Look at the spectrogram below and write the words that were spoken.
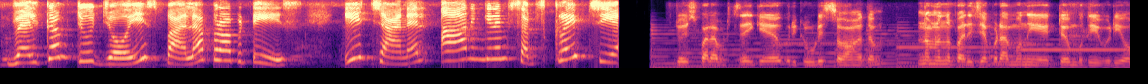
Welcome to Joyce's Pala properties ഈ ചാനൽ ആരെങ്കിലും സബ്സ്ക്രൈബ് ചെയ്യാൻ ജോയിസ് പാലാപുരത്തിലേക്ക് ഒരു കൂടി സ്വാഗതം. നമ്മളിന്ന് പരിചയപ്പെടാൻ പോകുന്ന ഏറ്റവും പുതിയ വീഡിയോ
